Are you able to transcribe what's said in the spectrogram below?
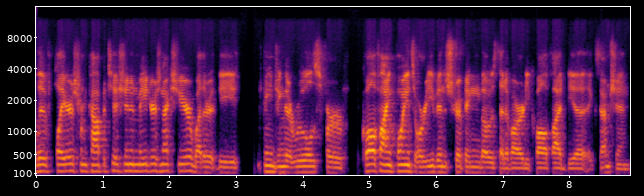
LIV players from competition in majors next year, whether it be changing their rules for qualifying points or even stripping those that have already qualified via exemption.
